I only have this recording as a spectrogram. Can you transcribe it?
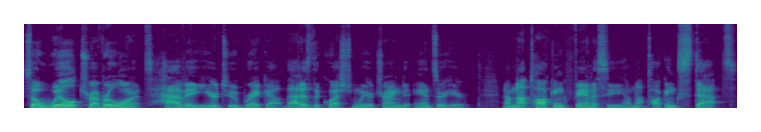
So, will Trevor Lawrence have a year two breakout? That is the question we are trying to answer here. And I'm not talking fantasy, I'm not talking stats.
